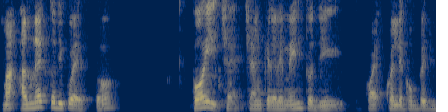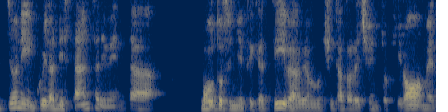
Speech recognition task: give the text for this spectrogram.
Ma al netto di questo, poi c'è, c'è anche l'elemento di que- quelle competizioni in cui la distanza diventa molto significativa, abbiamo citato le 100 km,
